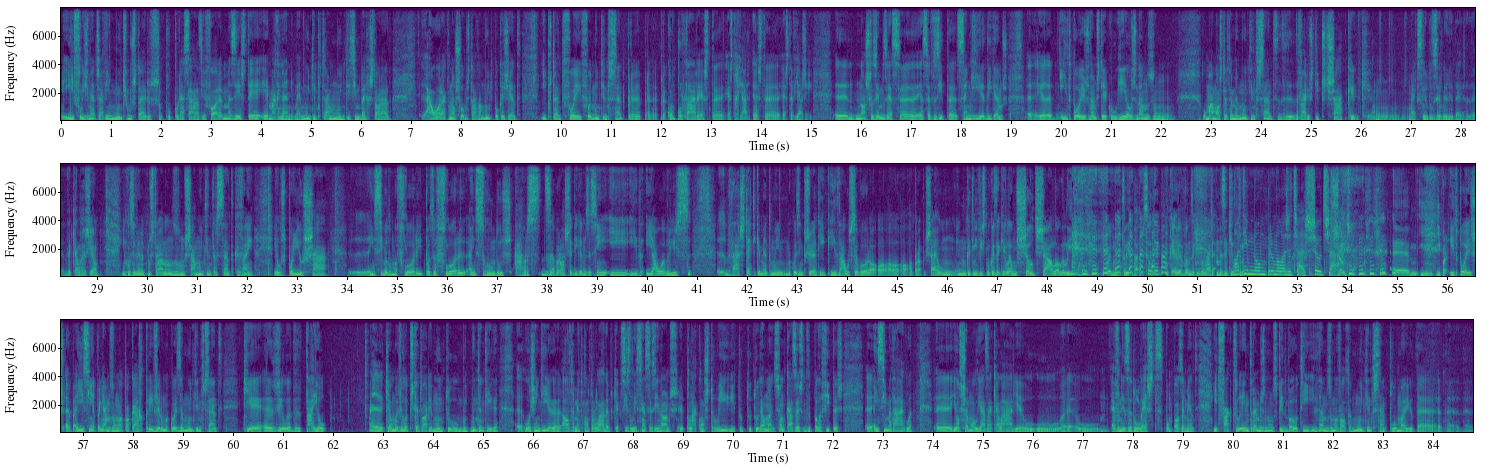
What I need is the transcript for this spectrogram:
e felizmente já vi muitos mosteiros por, por essa Ásia fora, mas este é, é magnânimo, é muito importante, está muitíssimo bem restaurado. À hora que nós fomos estava muito pouca gente e, portanto, foi, foi muito interessante para, para, para completar esta, esta, esta, esta viagem. Eh, nós fazemos essa, essa visita sem guia, digamos, eh, e depois vamos ter com o guia, eles dão-nos um, uma amostra também muito interessante de, de vários tipos de chá, que, que é um, um ex-libris daquela região. Inclusive, mostraram-nos um chá muito interessante que vem, eles põem o chá eh, em cima de uma flor e depois a flor em segundos abre-se, desabrocha, digamos assim, e, e, e ao abrir-se eh, dá esteticamente uma, uma coisa impressionante e, e, dá o sabor ao, ao, ao próprio chá. Um, eu nunca tinha visto uma coisa daquilo, é um show de chá logo ali. Foi muito. A pessoa diz, okay, vamos aqui provar mas aquilo. Ótimo nome para uma loja de chá, show de chá. Show de chá. um, e, e, depois, aí sim, apanhámos um autocarro para ir ver uma coisa muito interessante que é a vila de Tayo. Uh, que é uma vila pescatória muito, muito, muito antiga, uh, hoje em dia altamente controlada, porque é preciso licenças enormes para lá construir e tudo, tudo, tudo. É uma, são casas de palafitas em cima da água. eles chamam, aliás, aquela área o, o, a Veneza do Leste, pomposamente, e de facto entramos num speedboat e, e damos uma volta muito interessante pelo meio da, da, da,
